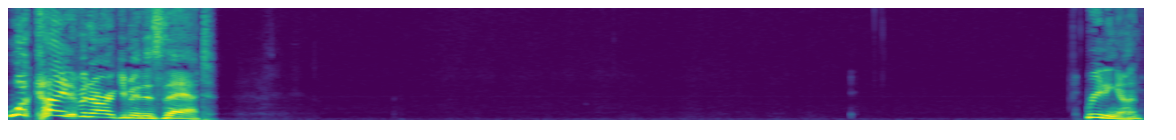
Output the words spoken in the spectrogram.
What kind of an argument is that? Reading on.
